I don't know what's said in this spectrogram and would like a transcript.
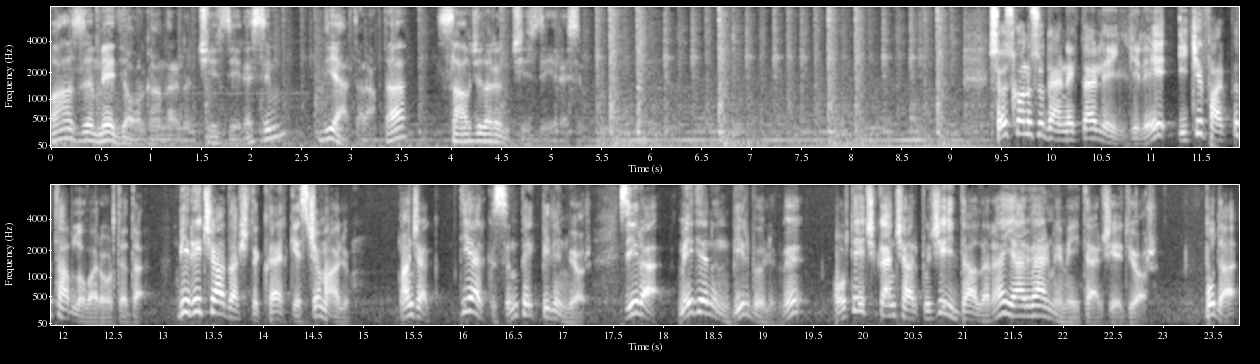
bazı medya organlarının çizdiği resim, diğer tarafta savcıların çizdiği resim. Söz konusu derneklerle ilgili iki farklı tablo var ortada. Biri çağdaşlık herkesçe malum. Ancak diğer kısım pek bilinmiyor. Zira medyanın bir bölümü ortaya çıkan çarpıcı iddialara yer vermemeyi tercih ediyor. Bu da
